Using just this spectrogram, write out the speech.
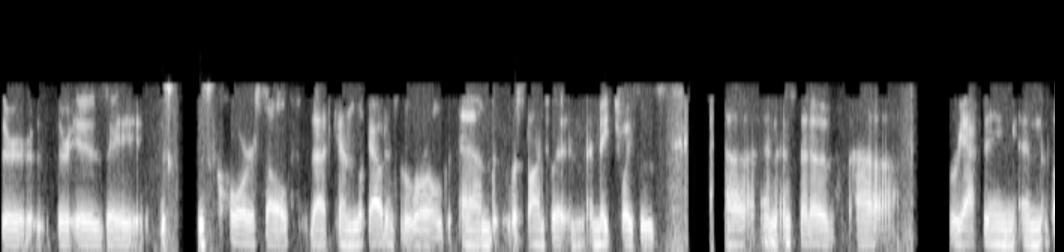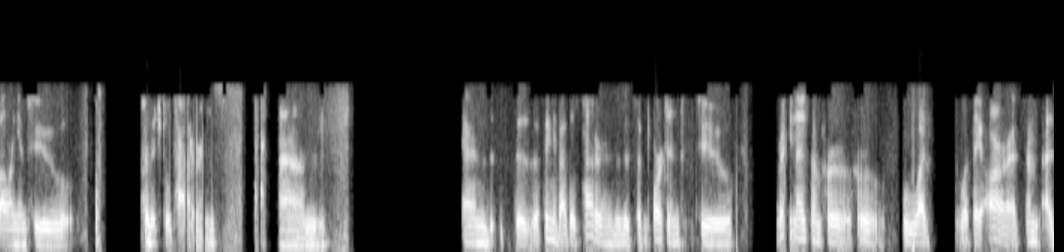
there there is a this this core self that can look out into the world and respond to it and, and make choices uh, and instead of uh, reacting and falling into habitual patterns um, and the, the thing about those patterns is it's important to recognize them for, for what what they are. At some at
